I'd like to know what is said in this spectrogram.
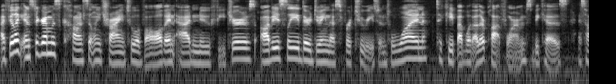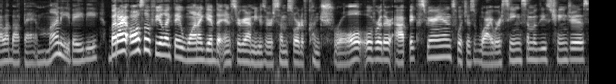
I feel like Instagram is constantly trying to evolve and add new features. Obviously, they're doing this for two reasons. One, to keep up with other platforms because it's all about that money, baby. But I also feel like they want to give the Instagram users some sort of control over their app experience, which is why we're seeing some of these changes.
